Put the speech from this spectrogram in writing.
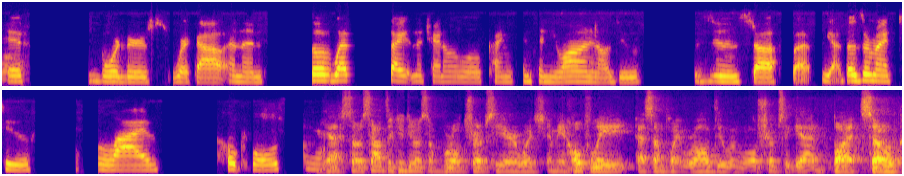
wow. if borders work out. And then the website and the channel will kind of continue on, and I'll do Zoom stuff. But yeah, those are my two live hopefuls. Oh, yeah. yeah. so it sounds like you're doing some world trips here, which I mean, hopefully at some point we're all doing world trips again. But so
